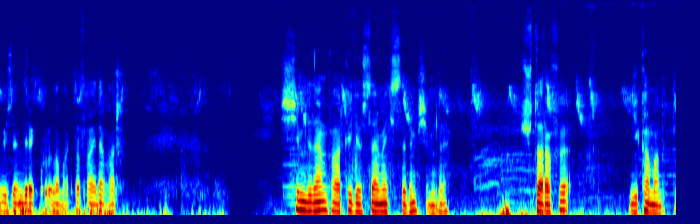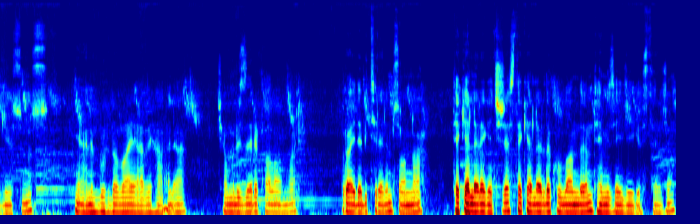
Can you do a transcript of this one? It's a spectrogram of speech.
O yüzden direkt kurulamakta fayda var. Şimdiden farkı göstermek istedim şimdi. Şu tarafı yıkamadık biliyorsunuz. Yani burada bayağı bir hala çamur izleri falan var. Burayı da bitirelim sonra tekerlere geçeceğiz. Tekerlerde kullandığım temizleyiciyi göstereceğim.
